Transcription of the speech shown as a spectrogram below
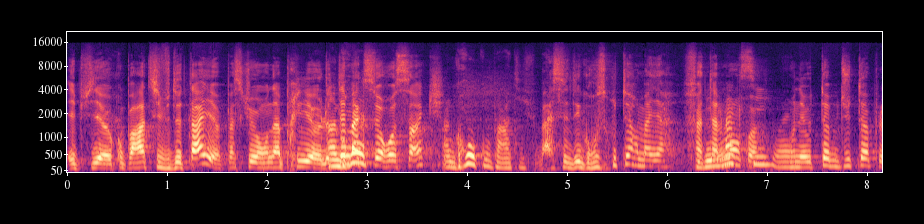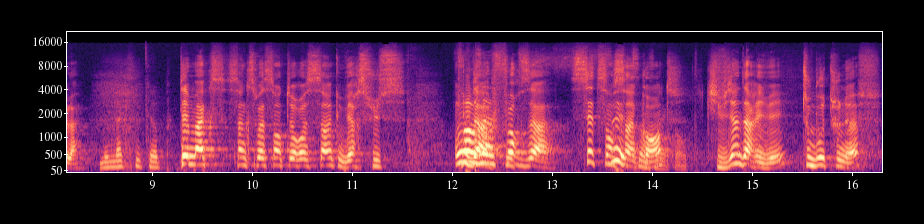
Et puis euh, comparatif de taille parce qu'on a pris le T-Max Euro 5. Un gros comparatif. Bah c'est des gros scooters Maya, fatalement quoi. On est au top du top là. Le maxi top. T-Max 560 Euro 5 versus Honda Forza 750, 750. qui vient d'arriver, tout beau tout neuf.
